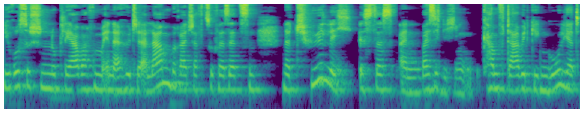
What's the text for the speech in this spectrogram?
die russischen Nuklearwaffen in erhöhte Alarmbereitschaft zu versetzen. Natürlich ist das ein, weiß ich nicht, ein Kampf David gegen Goliath,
